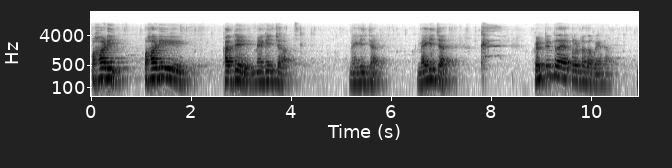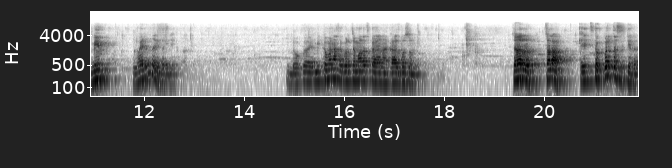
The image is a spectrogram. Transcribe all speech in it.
पहाडी पहाडी खाद्य मॅगींच्या मॅगींच्या मॅगींच्या कंटेंट तयार करून टाका पाहिजे मेम व्हायरल झाली पाहिजे. लोक मी कमान असं करतो मलाच कळा ना कालपासून. तर चला एक तर परत तसंच केलं.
